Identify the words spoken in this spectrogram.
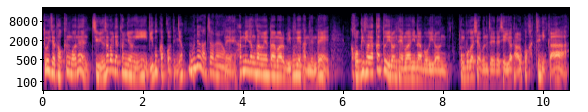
또 이제 더 큰 거는 지금 윤석열 대통령이 미국 갔거든요. 오늘 갔잖아요. 네, 한미 정상회담하러 미국에 갔는데 거기서 약간 또 이런 대만이나 뭐 이런 동북아시아 문제에 대해서 얘기가 나올 것 같으니까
